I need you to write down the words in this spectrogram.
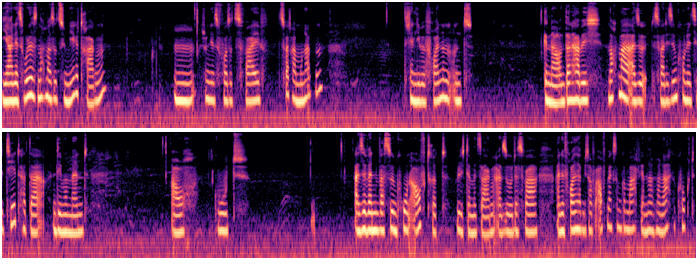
ja, und jetzt wurde es nochmal so zu mir getragen. Mhm, schon jetzt vor so zwei, zwei, drei Monaten durch eine liebe Freundin und Genau, und dann habe ich nochmal, also das war die Synchronizität, hat da in dem Moment auch gut, also wenn was synchron auftritt, will ich damit sagen. Also das war, eine Freundin hat mich darauf aufmerksam gemacht, wir haben nochmal nachgeguckt,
